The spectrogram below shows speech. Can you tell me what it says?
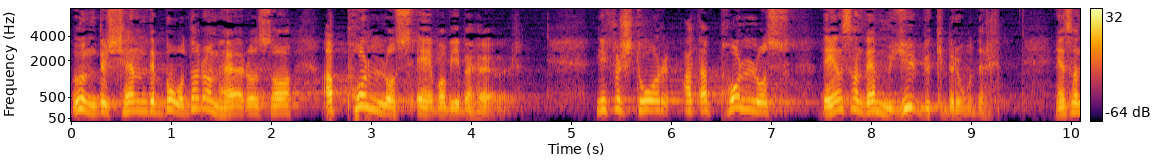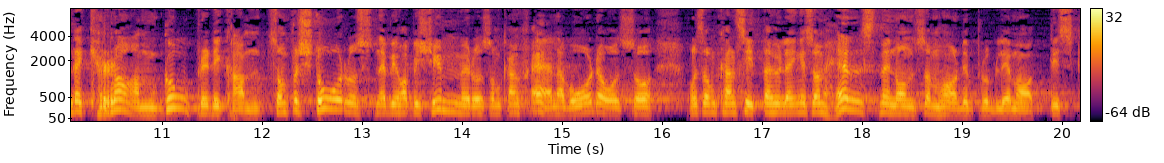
underkände båda de här och sa Apollos är vad vi behöver. Ni förstår att Apollos, det är en sån där mjuk broder. En sån där kramgod predikant som förstår oss när vi har bekymmer och som kan själavårda oss och, och som kan sitta hur länge som helst med någon som har det problematiskt.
